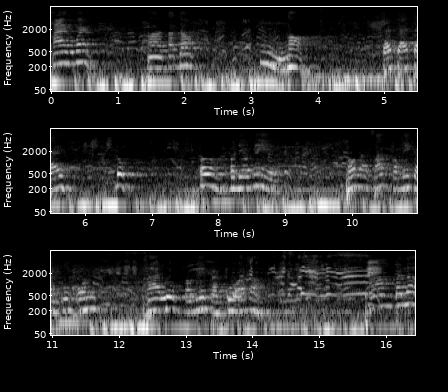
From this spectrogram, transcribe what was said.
ถ่ายเข้าไปอ่าตัดจ้องอืมเนาะใจใจใจลูกเออประเดี๋ยวนี้โทรศัพท์ก็มีกันกูคนถ่ายรูปก็มีกันกูอันเนาะนี่ทำไปแล้ว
